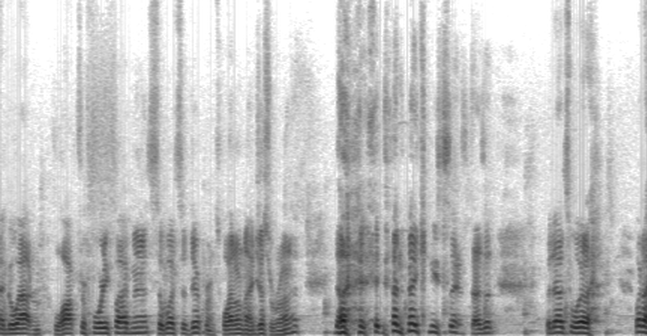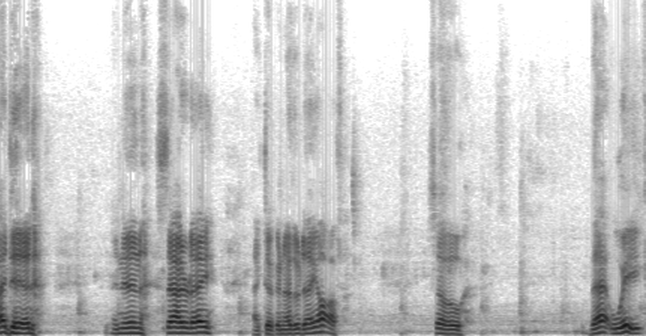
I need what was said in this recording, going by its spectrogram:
I go out and walk for 45 minutes. So what's the difference? Why don't I just run it it doesn't make any sense, does it? But that's what what I did. And then Saturday, I took another day off. So that week,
